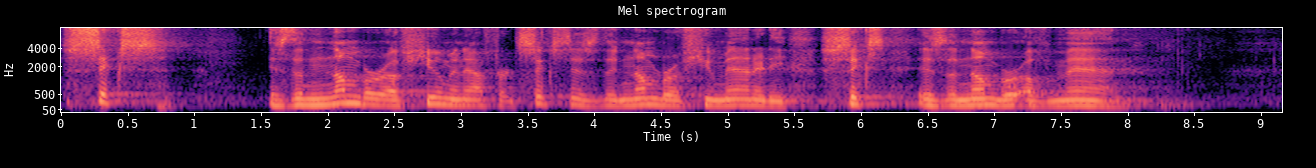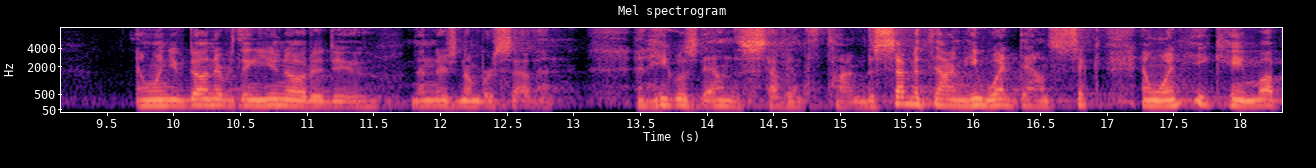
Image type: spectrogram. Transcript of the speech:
six is the number of human effort? Six is the number of humanity. Six is the number of man. And when you've done everything you know to do, then there's number seven. And he goes down the seventh time. The seventh time he went down sick. And when he came up,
